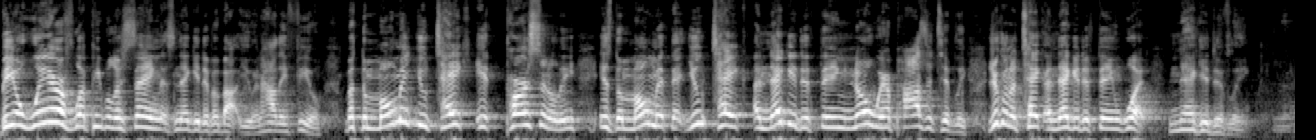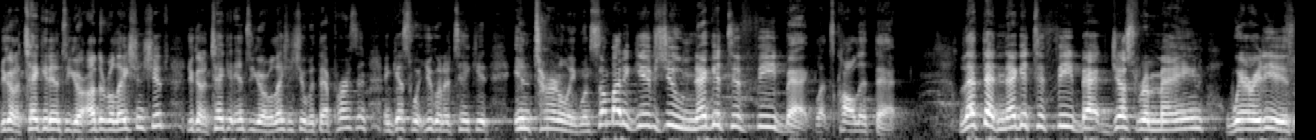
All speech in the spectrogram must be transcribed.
be aware of what people are saying that's negative about you and how they feel. But the moment you take it personally is the moment that you take a negative thing nowhere positively. You're going to take a negative thing what? Negatively. You're going to take it into your other relationships. You're going to take it into your relationship with that person. And guess what? You're going to take it internally. When somebody gives you negative feedback, let's call it that, let that negative feedback just remain where it is,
